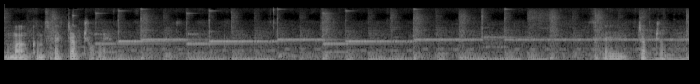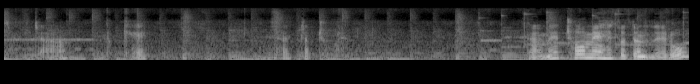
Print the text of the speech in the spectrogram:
요만큼 살짝 접어요. 살짝 접어요. 살짝 이렇게 이렇게 살짝 접어요. 그 다음에 처음에 했었던 대로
